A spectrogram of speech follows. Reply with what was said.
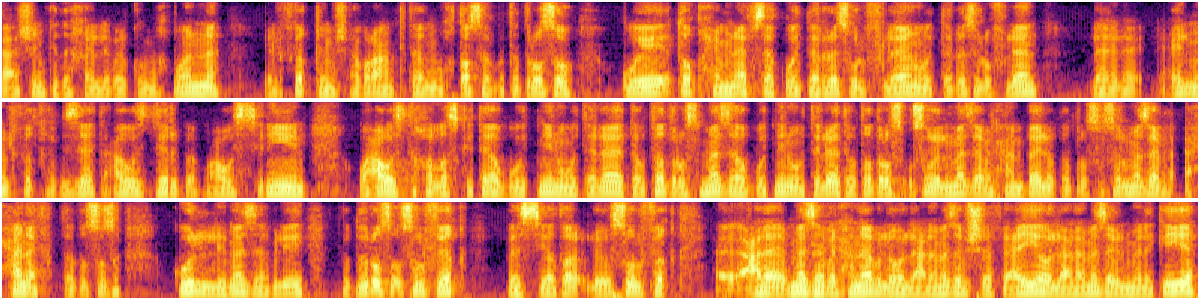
فعشان كده خلي بالكم يا اخوانا الفقه مش عبارة عن كتاب مختصر بتدرسه وتقحم نفسك وتدرسه لفلان وتدرسه لفلان. لا لا علم الفقه بالذات عاوز دربة وعاوز سنين وعاوز تخلص كتاب واثنين وثلاثة وتدرس مذهب واثنين وثلاثة وتدرس أصول المذهب الحنبلي وتدرس أصول المذهب الحنفي وتدرس أصول كل مذهب ليه؟ تدرس أصول فقه. بس يا أصول فقه على مذهب الحنابلة ولا على مذهب الشافعية ولا على مذهب المالكية؟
